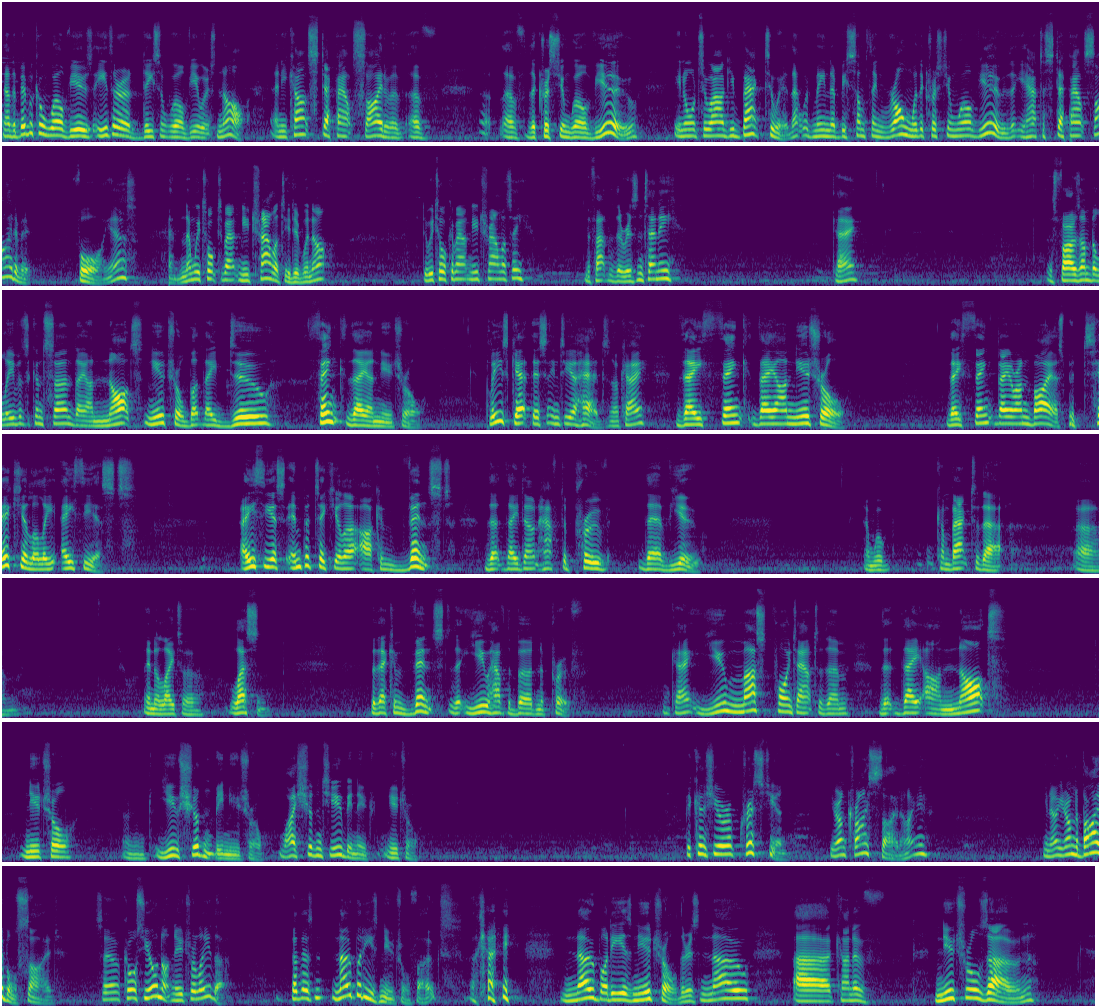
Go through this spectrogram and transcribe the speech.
Now, the biblical worldview is either a decent worldview or it's not. And you can't step outside of, of, of the Christian worldview in order to argue back to it. That would mean there'd be something wrong with the Christian worldview that you had to step outside of it for, yes? And then we talked about neutrality, did we not? Did we talk about neutrality? The fact that there isn't any? Okay? As far as unbelievers are concerned, they are not neutral, but they do think they are neutral. Please get this into your heads, okay? They think they are neutral. They think they are unbiased, particularly atheists. Atheists, in particular, are convinced that they don't have to prove their view. And we'll come back to that um, in a later lesson. But they're convinced that you have the burden of proof. Okay? You must point out to them that they are not neutral and you shouldn't be neutral. Why shouldn't you be neutral? Because you're a Christian. You're on Christ's side, aren't you? You know, you're on the Bible's side. So, of course, you're not neutral either. But there's nobody's neutral, folks, okay? Nobody is neutral. There is no uh, kind of neutral zone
